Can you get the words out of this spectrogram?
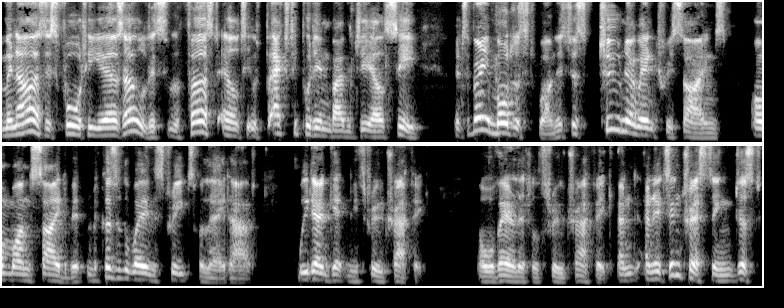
I mean, ours is 40 years old. It's the first LT, it was actually put in by the GLC. It's a very modest one. It's just two no entry signs on one side of it. And because of the way the streets were laid out, we don't get any through traffic or very little through traffic. And, and it's interesting, just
